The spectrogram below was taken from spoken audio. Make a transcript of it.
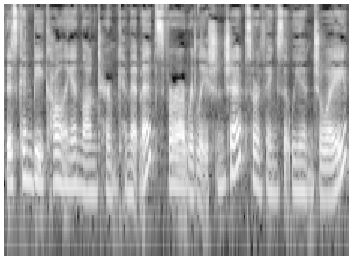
This can be calling in long term commitments for our relationships or things that we enjoy.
